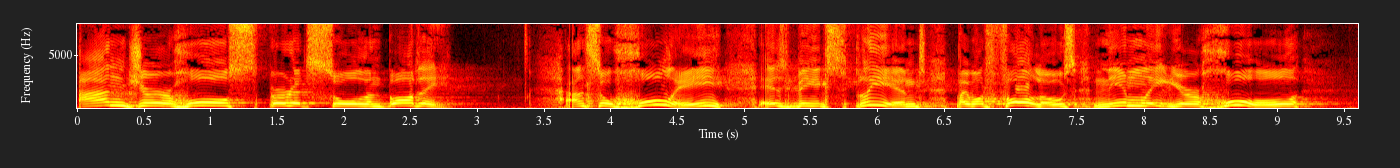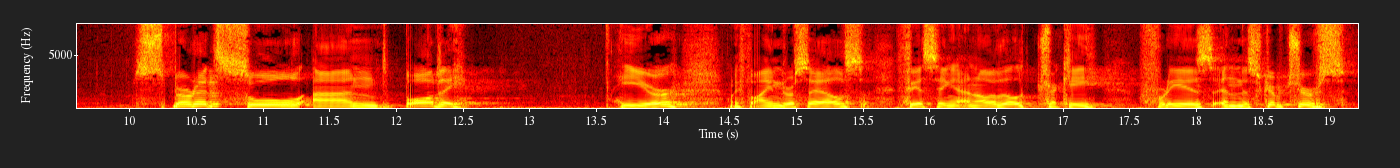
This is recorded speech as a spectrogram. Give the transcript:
And your whole spirit, soul, and body. And so wholly is being explained by what follows, namely your whole spirit, soul, and body. Here, we find ourselves facing another little tricky phrase in the scriptures.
